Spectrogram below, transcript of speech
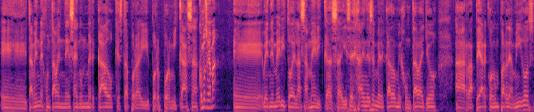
Eh, también me juntaba en Nesa en un mercado que está por ahí, por, por mi casa. ¿Cómo se llama? Eh, Benemérito de las Américas. Ahí en ese mercado me juntaba yo a rapear con un par de amigos.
